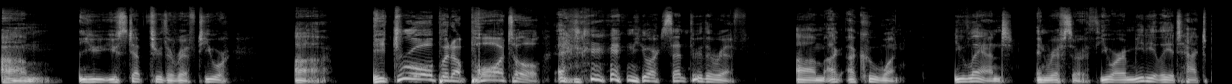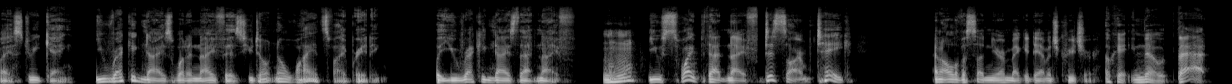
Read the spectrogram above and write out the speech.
Um, you you step through the rift. You are, uh, he threw open a portal, and, and you are sent through the rift. Um, coup one. You land in Rift's Earth. You are immediately attacked by a street gang. You recognize what a knife is. You don't know why it's vibrating, but you recognize that knife. Mm-hmm. You swipe that knife, disarm, take, and all of a sudden you're a mega damage creature. Okay, no, that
